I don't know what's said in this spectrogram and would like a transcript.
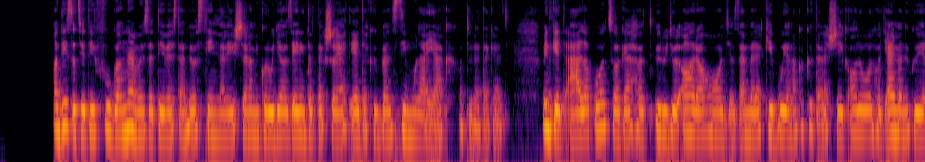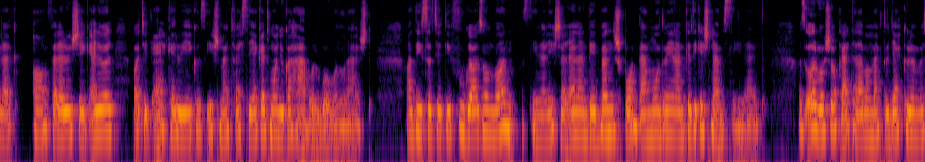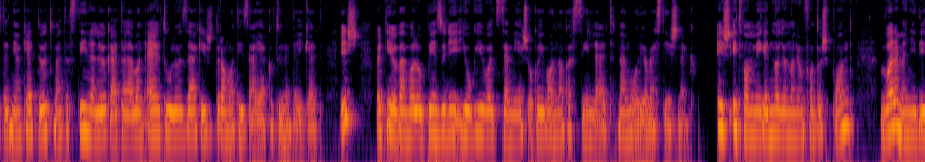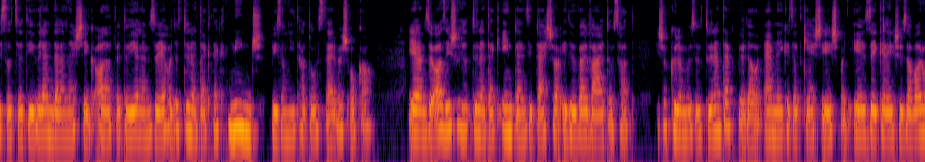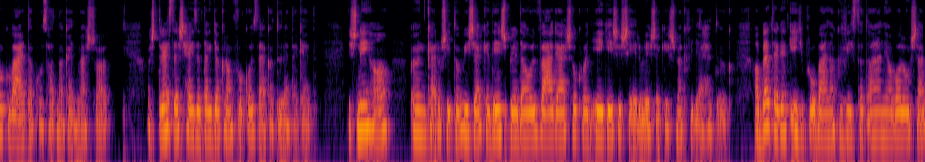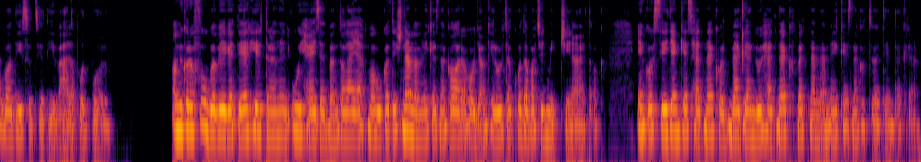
A diszociatív fuga nem összetévesztendő a színleléssel, amikor ugye az érintettek saját értekükben szimulálják a tüneteket. Mindkét állapot szolgálhat ürügyül arra, hogy az emberek kibújjanak a kötelesség alól, hogy elmeneküljenek a felelősség elől, vagy hogy elkerüljék az ismert veszélyeket, mondjuk a háborúba vonulást. A diszociatív fuga azonban a színeléssel ellentétben spontán módon jelentkezik, és nem színelt. Az orvosok általában meg tudják különböztetni a kettőt, mert a színelők általában eltúlozzák és dramatizálják a tüneteiket. És mert nyilvánvaló pénzügyi, jogi vagy személyes okai vannak a színlelt memóriavesztésnek. És itt van még egy nagyon-nagyon fontos pont, valamennyi diszociatív rendellenesség alapvető jellemzője, hogy a tüneteknek nincs bizonyítható szerves oka. Jellemző az is, hogy a tünetek intenzitása idővel változhat, és a különböző tünetek, például emlékezetkiesés vagy érzékelési zavarok váltakozhatnak egymással. A stresszes helyzetek gyakran fokozzák a tüneteket, és néha önkárosító viselkedés, például vágások vagy égési sérülések is megfigyelhetők. A betegek így próbálnak visszatalálni a valóságba a diszociatív állapotból. Amikor a fúga véget ér, hirtelen egy új helyzetben találják magukat, és nem emlékeznek arra, hogyan kerültek oda, vagy hogy mit csináltak. Ilyenkor szégyenkezhetnek, vagy megrendülhetnek, mert nem emlékeznek a történtekre.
